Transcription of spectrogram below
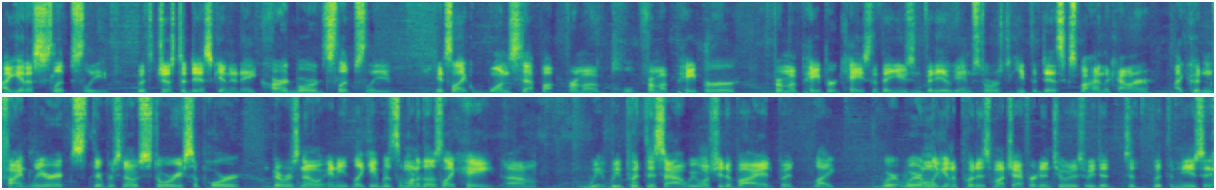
I get a slip sleeve with just a disc in it, a cardboard slip sleeve. It's like one step up from a from a paper from a paper case that they use in video game stores to keep the discs behind the counter. I couldn't find lyrics. There was no story support. There was no any like it was one of those like, hey, um, we we put this out. We want you to buy it, but like we're we're only going to put as much effort into it as we did to, with the music.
